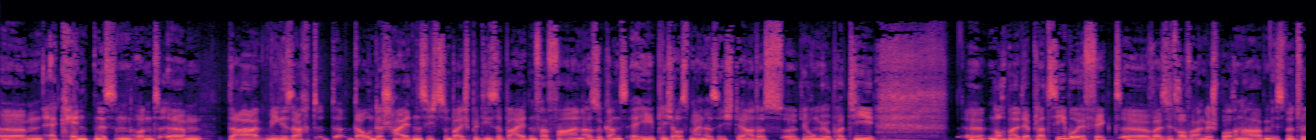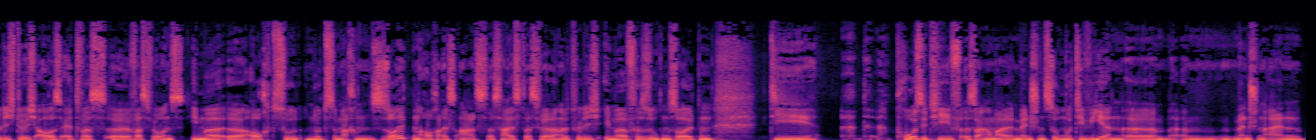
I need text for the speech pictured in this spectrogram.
äh, Erkenntnissen. Und ähm, da, wie gesagt, da unterscheiden sich zum Beispiel diese beiden Verfahren also ganz erheblich aus meiner Sicht. Ja, dass äh, die Homöopathie äh, Nochmal der Placebo-Effekt, äh, weil Sie darauf angesprochen haben, ist natürlich durchaus etwas, äh, was wir uns immer äh, auch zunutze machen sollten, auch als Arzt. Das heißt, dass wir natürlich immer versuchen sollten, die äh, positiv, sagen wir mal, Menschen zu motivieren, äh, ähm, Menschen ein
